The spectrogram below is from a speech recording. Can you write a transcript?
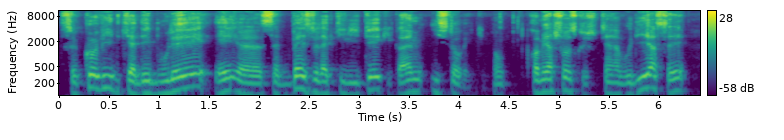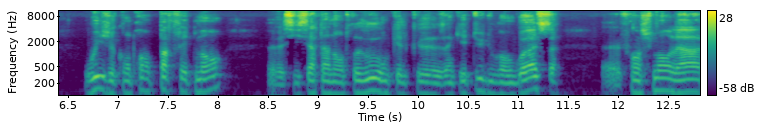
ce Covid qui a déboulé et euh, cette baisse de l'activité qui est quand même historique. Donc, première chose que je tiens à vous dire, c'est oui, je comprends parfaitement euh, si certains d'entre vous ont quelques inquiétudes ou angoisses. Euh, franchement, là,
